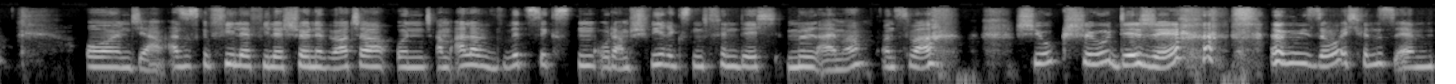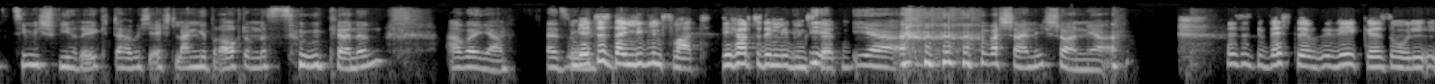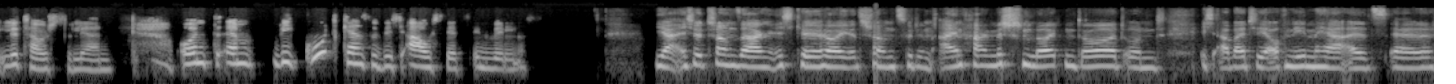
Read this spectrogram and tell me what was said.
Und ja, also es gibt viele, viele schöne Wörter und am allerwitzigsten oder am schwierigsten finde ich Mülleimer. Und zwar Shukshu Deje. Irgendwie so. Ich finde es ähm, ziemlich schwierig. Da habe ich echt lange gebraucht, um das zu können. Aber ja, also. Jetzt ist dein Lieblingswort. Gehört zu den Lieblingswörtern. Ja, ja. wahrscheinlich schon, ja. Das ist der beste Weg, so Litauisch zu lernen. Und ähm, wie gut kennst du dich aus jetzt in Vilnius? Ja, ich würde schon sagen, ich gehöre jetzt schon zu den einheimischen Leuten dort und ich arbeite ja auch nebenher als äh,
